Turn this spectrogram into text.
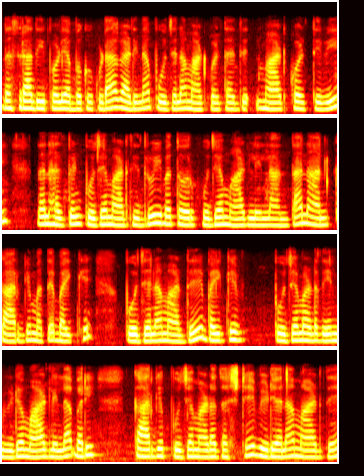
ದಸರಾ, ದೀಪಾವಳಿ ಹಬ್ಬಕ್ಕೂ ಕೂಡ ಗಾಡಿನ ಪೂಜೆನ ಮಾಡ್ಕೊಳ್ತಾ ಇದ್ದೆ, ಮಾಡ್ಕೊಳ್ತೀವಿ. ನನ್ನ ಹಸ್ಬೆಂಡ್ ಪೂಜೆ ಮಾಡ್ತಿದ್ರು. ಇವತ್ತು ಅವ್ರು ಪೂಜೆ ಮಾಡಲಿಲ್ಲ ಅಂತ ನಾನು ಕಾರ್ಗೆ ಮತ್ತು ಬೈಕ್ಗೆ ಪೂಜೆನ ಮಾಡಿದೆ. ಬೈಕ್ಗೆ ಪೂಜೆ ಮಾಡೋದೇನು ವಿಡಿಯೋ ಮಾಡಲಿಲ್ಲ. ಬರೀ ಕಾರ್ಗೆ ಪೂಜೆ ಮಾಡೋದಷ್ಟೇ ವೀಡಿಯೋನ ಮಾಡಿದೆ.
